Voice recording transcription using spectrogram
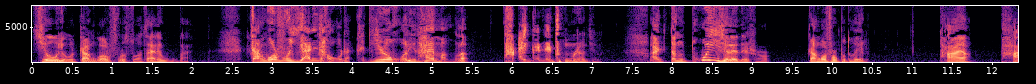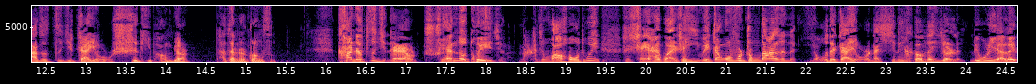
就有张国富所在的五班。张国富眼瞅着这敌人火力太猛了，他也跟着冲上去了。哎，等退下来的时候，张国富不退了，他呀趴在自己战友尸体旁边，他在那装死，看着自己的战友全都退去了，那就往后退，谁还管谁？以为张国富中弹了呢。有的战友那心里可不得劲了，流着眼泪，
